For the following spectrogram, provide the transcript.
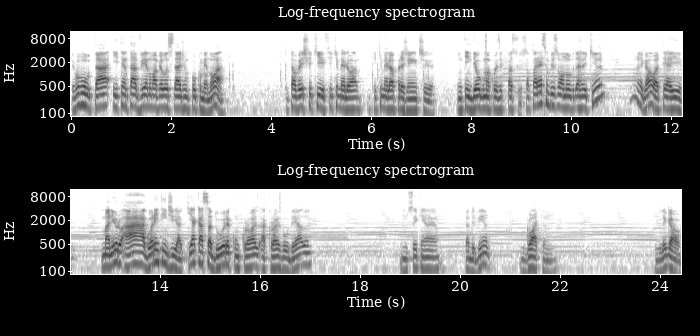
Eu vou voltar e tentar ver numa velocidade um pouco menor, que talvez fique, fique melhor, fique melhor pra gente entender alguma coisa que passou. Só parece um visual novo da Arlequina, legal, até aí maneiro. Ah, agora entendi, aqui é a caçadora com cross, a crossbow dela. Não sei quem é Tá bebendo? Gotham. Legal.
